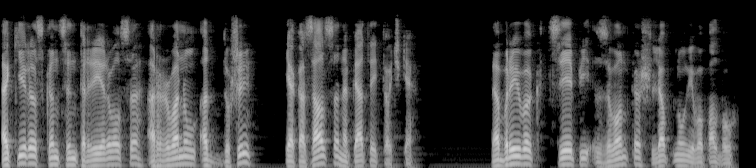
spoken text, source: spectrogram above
Акира сконцентрировался, рванул от души и оказался на пятой точке. Обрывок цепи звонко шлепнул его по лбу.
